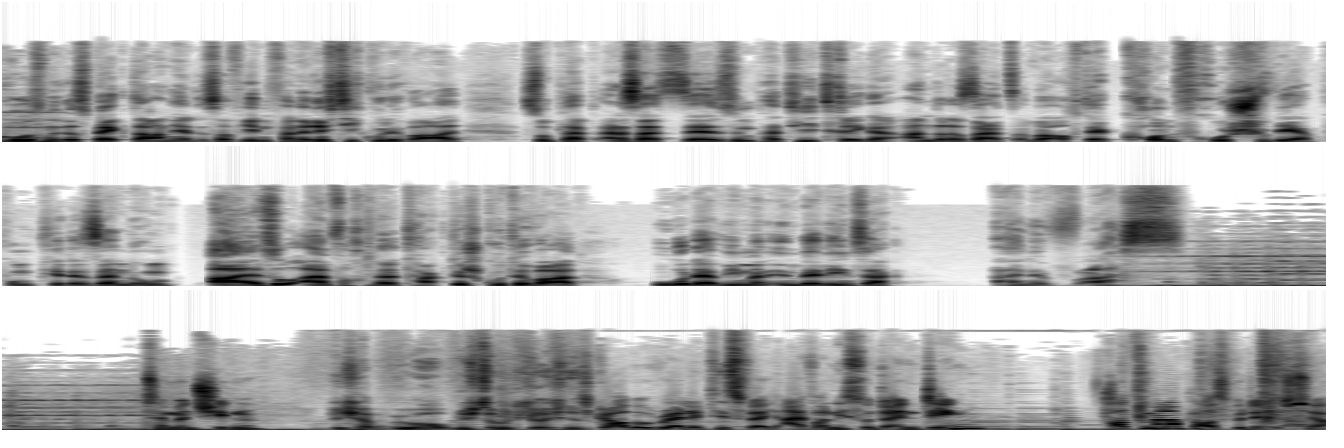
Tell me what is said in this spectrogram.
Großen Respekt, Daniel ist auf jeden Fall eine richtig gute Wahl. So bleibt einerseits der Sympathieträger, andererseits aber auch der Konfro-Schwerpunkt hier der Sendung. Also einfach eine taktisch gute Wahl oder wie man in Berlin sagt, eine was? Tim entschieden. Ich habe überhaupt nicht damit gerechnet. Ich glaube, Reality ist vielleicht einfach nicht so dein Ding. Trotzdem ein Applaus für dich, ja.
